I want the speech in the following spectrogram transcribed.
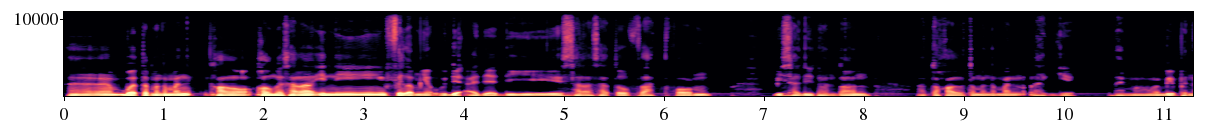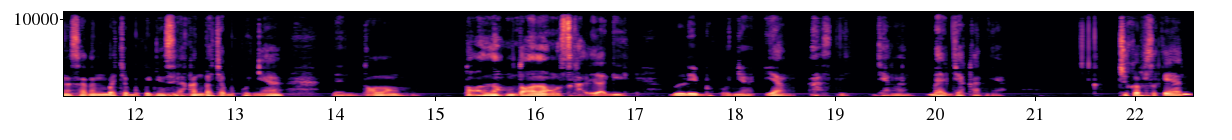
Uh, buat teman-teman kalau kalau nggak salah ini filmnya udah ada di salah satu platform bisa ditonton. Atau kalau teman-teman lagi memang lebih penasaran baca bukunya silahkan baca bukunya dan tolong tolong tolong sekali lagi beli bukunya yang asli, jangan bajakannya. Cukup sekian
